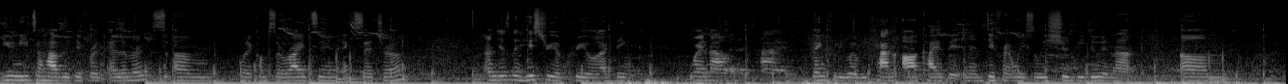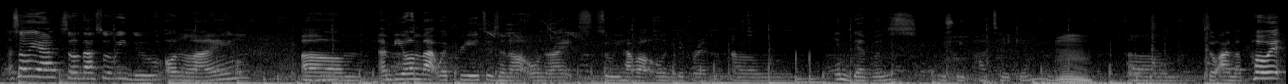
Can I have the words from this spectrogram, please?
you need to have the different elements um, when it comes to writing, etc. And just the history of Creole, I think we're now in a time, thankfully, where we can archive it in a different way, so we should be doing that. Um, so yeah, so that's what we do online. Um, and beyond that, we're creators in our own rights. So we have our own different um, endeavors which we partake in. Um, so I'm a poet.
